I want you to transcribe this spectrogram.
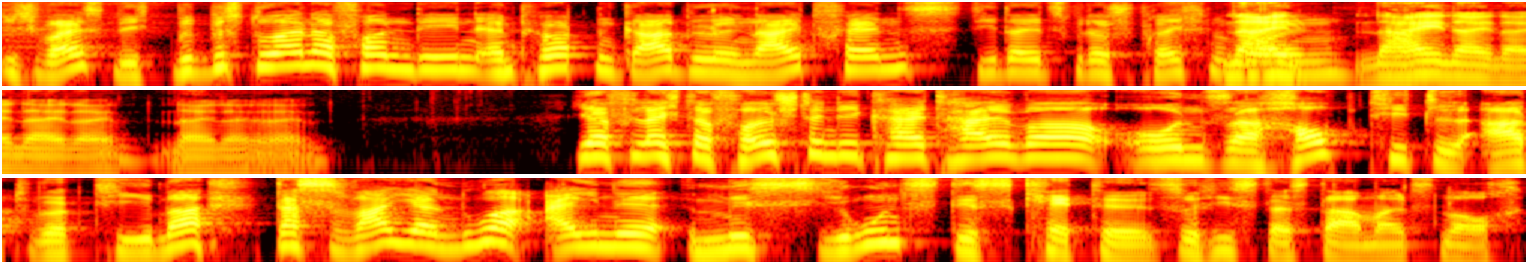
Ich weiß nicht. Bist du einer von den empörten Gabriel Knight-Fans, die da jetzt widersprechen nein, wollen? Nein, nein, nein, nein, nein, nein, nein, nein. Ja, vielleicht der Vollständigkeit halber, unser Haupttitel-Artwork-Thema, das war ja nur eine Missionsdiskette, so hieß das damals noch.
